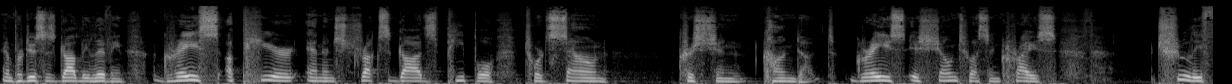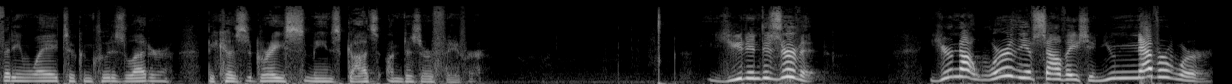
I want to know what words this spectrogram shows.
and produces godly living. Grace appeared and instructs God's people towards sound Christian conduct. Grace is shown to us in Christ truly fitting way to conclude his letter because grace means God's undeserved favor. You didn't deserve it. You're not worthy of salvation. You never were,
